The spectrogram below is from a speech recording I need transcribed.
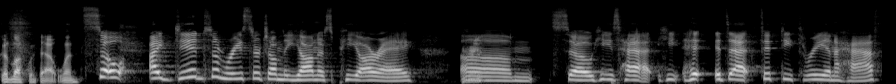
Good luck with that one. So I did some research on the Giannis PRA. Um, so he's had he hit it's at 53 and a half.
